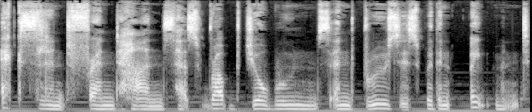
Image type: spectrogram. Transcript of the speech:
excellent friend Hans has rubbed your wounds and bruises with an ointment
